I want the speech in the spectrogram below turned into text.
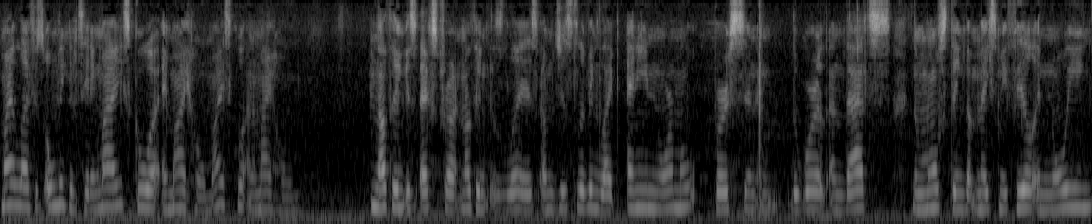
My life is only containing my school and my home, my school and my home. Nothing is extra, nothing is less. I'm just living like any normal person in the world, and that's the most thing that makes me feel annoying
